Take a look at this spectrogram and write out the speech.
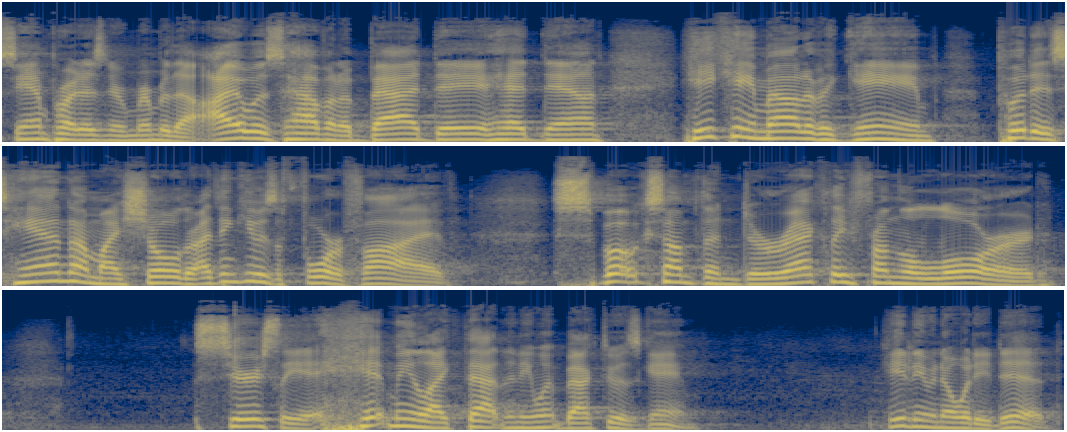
Sam probably doesn't remember that. I was having a bad day, head down. He came out of a game, put his hand on my shoulder. I think he was a four or five, spoke something directly from the Lord. Seriously, it hit me like that. And then he went back to his game. He didn't even know what he did.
